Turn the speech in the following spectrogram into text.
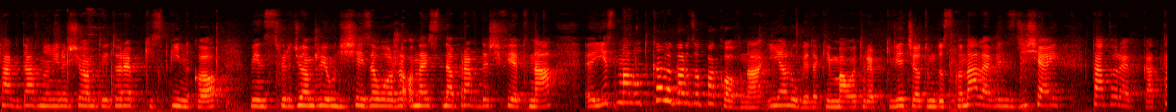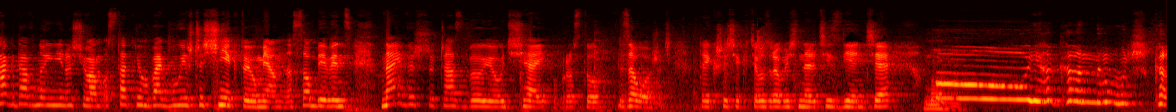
tak dawno nie nosiłam tej torebki z Pinko, więc stwierdziłam, że ją dzisiaj założę. Ona jest naprawdę świetna. E, Jest malutka, ale bardzo pakowna i ja lubię takie małe torebki, wiecie o tym doskonale, więc dzisiaj ta torebka, tak dawno jej nie nosiłam. Ostatnio chyba jak był jeszcze śnieg, to ją miałam na sobie, więc najwyższy czas był ją dzisiaj po prostu założyć. Tutaj Krzysiek chciał zrobić Nelci zdjęcie. Mogę. O, jaka nóżka!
